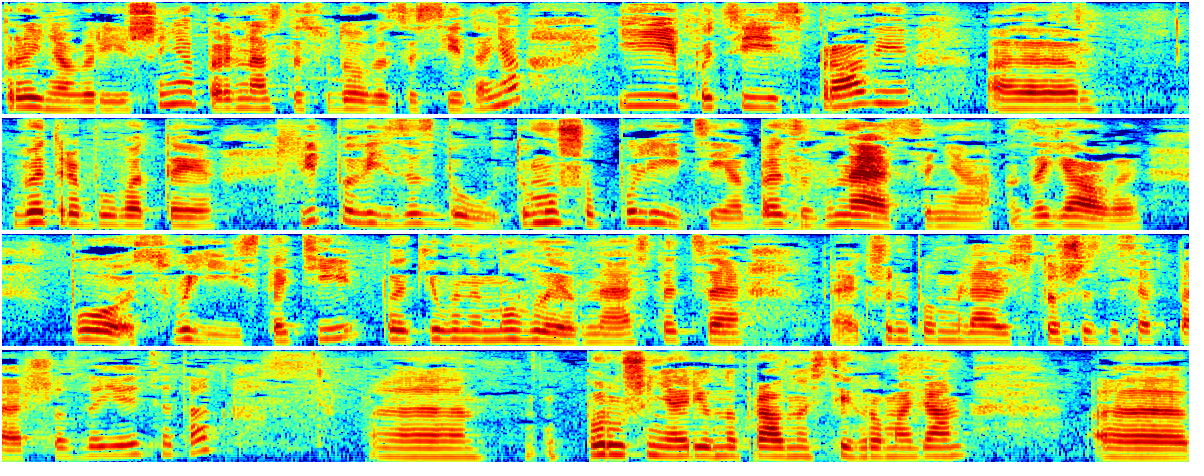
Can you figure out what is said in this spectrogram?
прийняв рішення перенести судове засідання і по цій справі витребувати відповідь з СБУ, тому що поліція без внесення заяви по своїй статті, по якій вони могли внести, це, е, якщо не помиляюсь, 161, здається, так? Е, порушення рівноправності громадян. Е,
